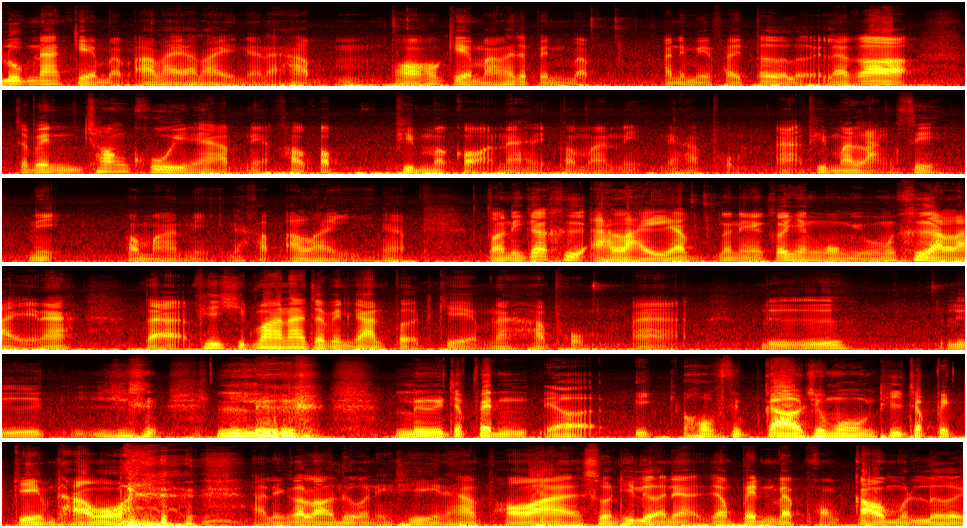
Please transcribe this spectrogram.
รูปหน้าเกมแบบอะไรอะไรเนี่ยนะครับพอเข้าเกมมาก็จะเป็นแบบ อนิเมะไฟเตอร์เลย แล้วก็จะเป็นช่องคุยนะครับเนี่ยเขาก็พิมพ์มาก่อนนะนประมาณนี้นะครับผมอะพิมพ์มาหลังสินี่ประมาณนี้นะครับอะไรนะครับตอนนี้ก็คืออะไรครับตอนนี้ก็ยังงงอยู่ว่ามันคืออะไรนะแต่พี่คิดว่าน่าจะเป็นการเปิดเกมนะครับผมอ่าหรือ หรือหรือหรือจะเป็นเอ่ออีก 69 ชั่วโมงที่จะปิดเกมถาวรอันนี้ก็รอดูกันอีกทีนะครับ เพราะว่าส่วนที่เหลือเนี่ยยังเป็นแบบของเก่าหมดเลย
